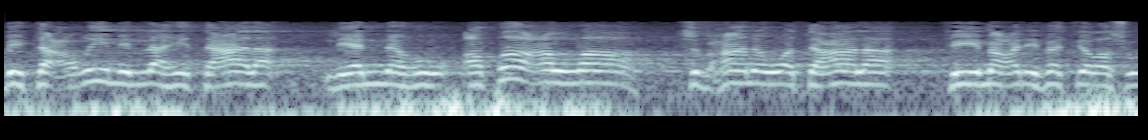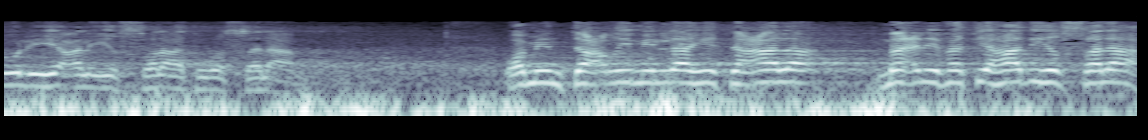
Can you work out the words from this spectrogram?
بتعظيم الله تعالى لأنه أطاع الله سبحانه وتعالى في معرفة رسوله عليه الصلاة والسلام. ومن تعظيم الله تعالى معرفة هذه الصلاة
